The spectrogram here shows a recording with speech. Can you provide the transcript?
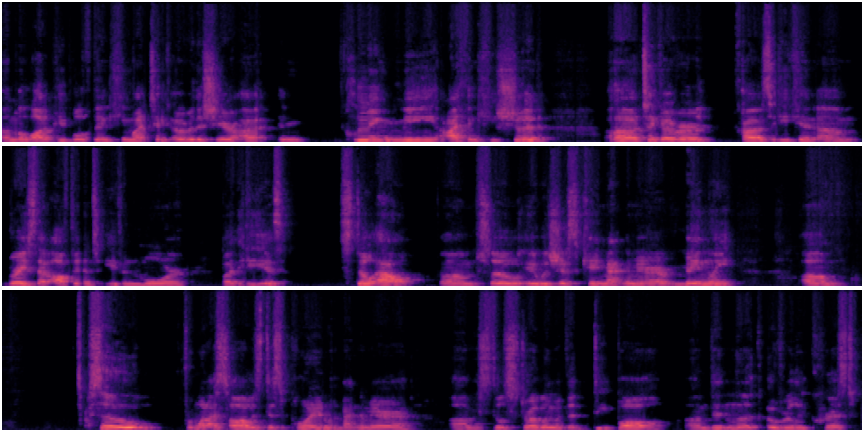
Um, a lot of people think he might take over this year, including me. I think he should uh, take over because he can um, raise that offense even more. But he is still out. Um, so it was just Cade McNamara mainly. Um, so from what I saw, I was disappointed with McNamara. Um, he's still struggling with the deep ball. Um, didn't look overly crisp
